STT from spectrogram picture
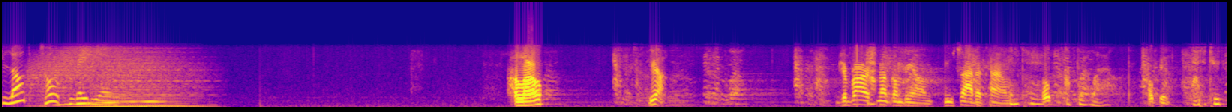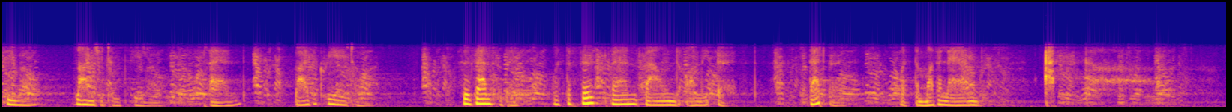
Blog Talk Radio. Hello? Yeah. Jabbar's not going to be on. He's out of town. Center Oh. of the world. Okay. Latitude zero, longitude zero. Planned by the Creator. Zinjanthropus was the first man found on the earth. That earth was the motherland, Africa.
